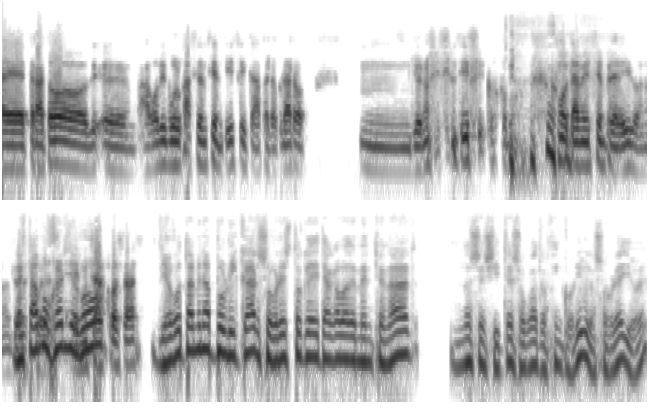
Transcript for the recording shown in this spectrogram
eh, trato, eh, hago divulgación científica, pero claro, mm, yo no soy científico, como, también siempre digo. ¿no? Esta pues, mujer llegó, llegó también a publicar sobre esto que te acabo de mencionar, no sé si tres o cuatro o cinco libros sobre ello, ¿eh?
